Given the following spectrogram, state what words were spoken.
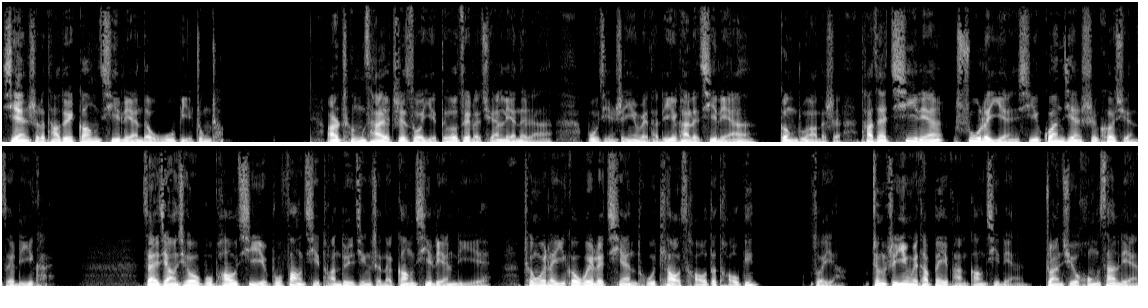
显示了他对钢七连的无比忠诚。而成才之所以得罪了全连的人，不仅是因为他离开了七连。更重要的是，他在七连输了演习关键时刻选择离开，在讲求不抛弃、不放弃团队精神的钢七连里，成为了一个为了前途跳槽的逃兵。所以啊，正是因为他背叛钢七连，转去红三连，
